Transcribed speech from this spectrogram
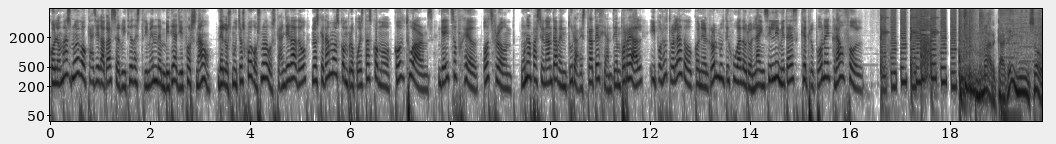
con lo más nuevo que ha llegado al servicio de streaming de Nvidia GeForce Now. De los muchos juegos nuevos que han llegado, nos quedamos con propuestas como Call to Arms, Gates of Hell, Front, una apasionante aventura de estrategia en tiempo real, y por otro lado, con el rol multijugador online sin límites que propone Crowdfall. Marca Gaming Show.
